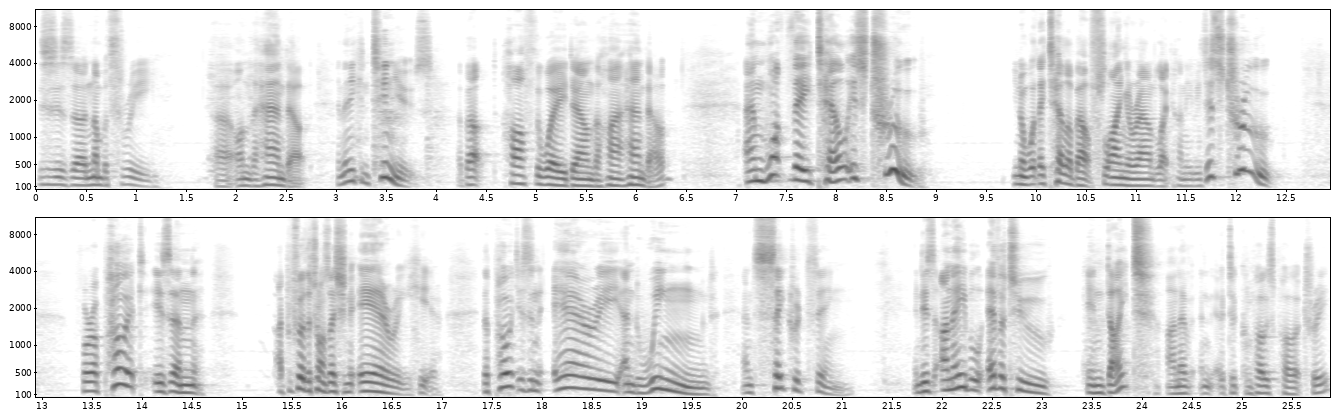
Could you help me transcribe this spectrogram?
This is uh, number three uh, on the handout. And then he continues about half the way down the handout. And what they tell is true. You know, what they tell about flying around like honeybees. It's true. For a poet is an, I prefer the translation airy here. The poet is an airy and winged and sacred thing and is unable ever to indite, uh, to compose poetry,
